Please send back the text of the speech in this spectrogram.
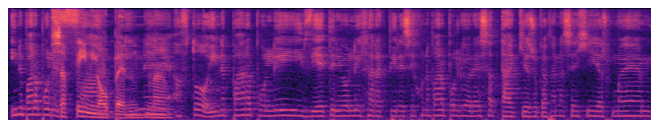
Είναι πάρα πολύ Σ' αφήνει fun, open, Είναι ναι. αυτό. Είναι πάρα πολύ ιδιαίτεροι όλοι οι χαρακτήρες. Έχουν πάρα πολύ ωραίες ατάκες. Ο καθένας έχει, ας πούμε,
